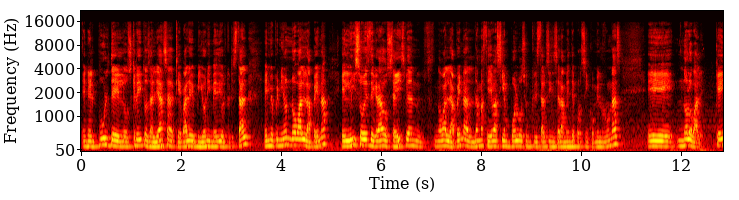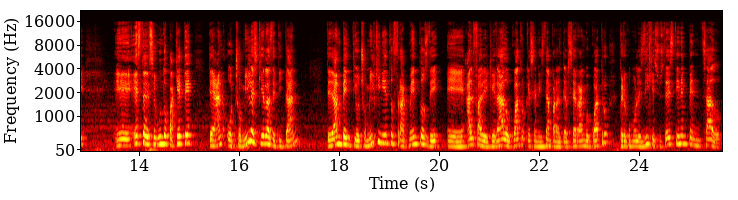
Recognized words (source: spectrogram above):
en el pool de los créditos de alianza que vale millón y medio el cristal. En mi opinión no vale la pena. El ISO es de grado 6, vean, no vale la pena. Nada más te lleva 100 polvos y un cristal sinceramente por 5000 runas. Eh, no lo vale, ¿ok? Eh, este segundo paquete te dan 8000 esquirlas de titán, te dan 28500 fragmentos de eh, alfa de grado 4 que se necesitan para el tercer rango 4, pero como les dije, si ustedes tienen pensado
